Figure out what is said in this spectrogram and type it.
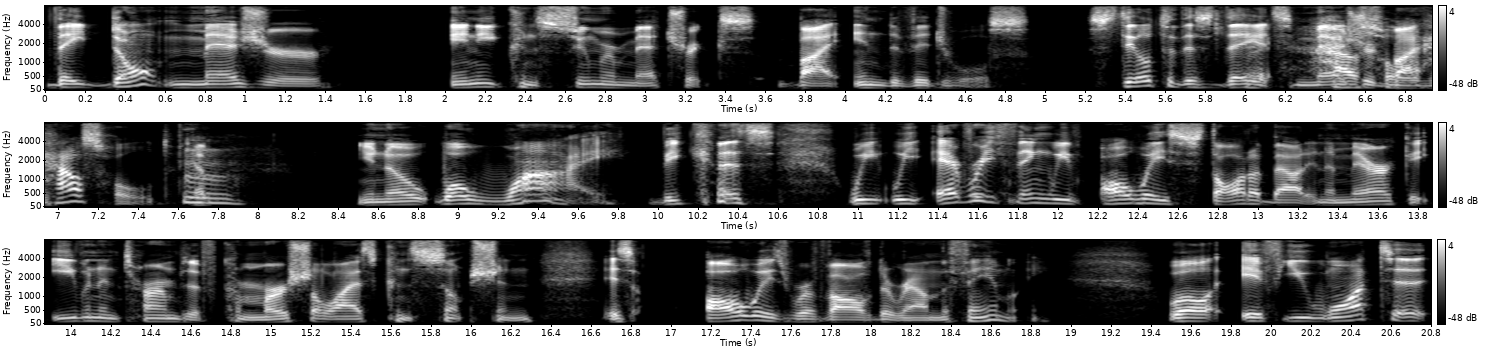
they don't measure any consumer metrics by individuals. Still to this day, it's measured household. by household. Mm. You know, well, why? Because we we everything we've always thought about in America, even in terms of commercialized consumption, is always revolved around the family. Well, if you want to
